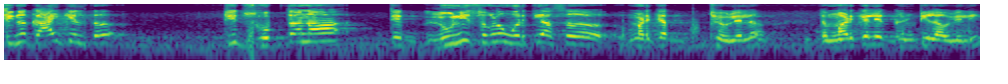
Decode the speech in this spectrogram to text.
तिनं काय केलं ती झोपताना ते लोणी सगळं वरती असं मडक्यात ठेवलेलं. त्या मडक्याला एक घंटी लावलेली.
